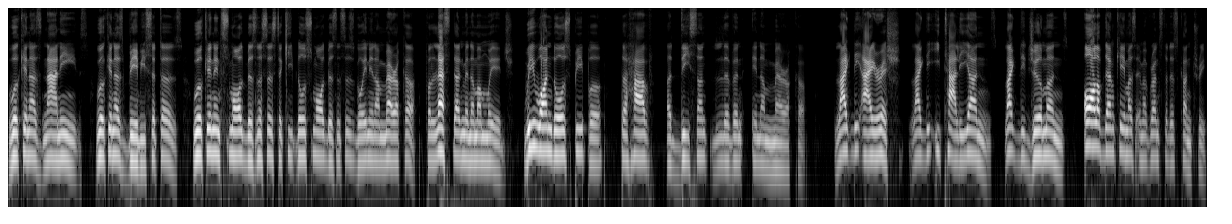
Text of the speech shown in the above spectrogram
working as nannies, working as babysitters, working in small businesses to keep those small businesses going in America for less than minimum wage. We want those people to have a decent living in America. Like the Irish, like the Italians, like the Germans, all of them came as immigrants to this country.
